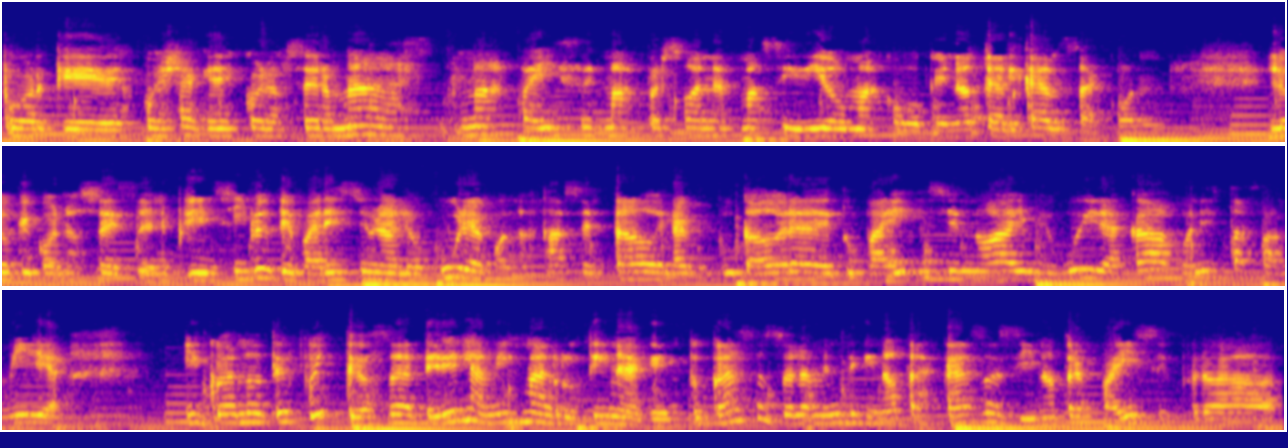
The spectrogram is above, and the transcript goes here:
porque después ya querés conocer más, más países, más personas, más idiomas, como que no te alcanza con lo que conoces. En el principio te parece una locura cuando estás sentado en la computadora de tu país diciendo, ay, me voy a ir acá con esta familia. Y cuando te fuiste, o sea, tenés la misma rutina que en tu casa, solamente que en otras casas y en otros países, pero ah,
